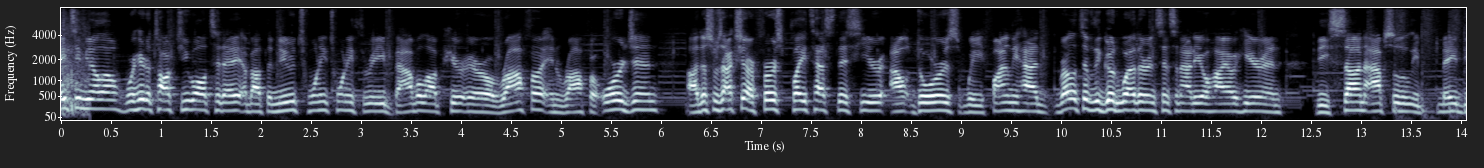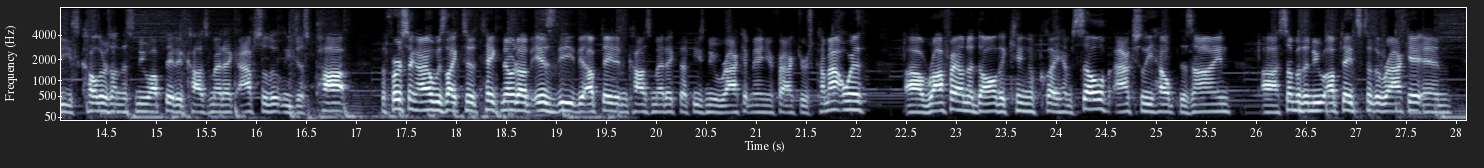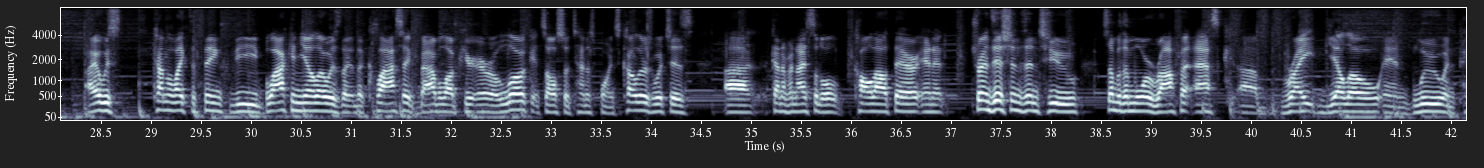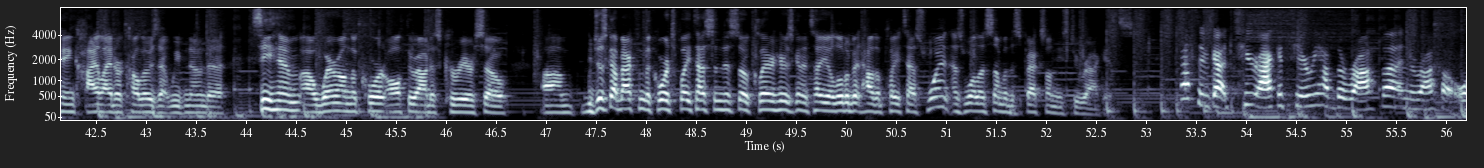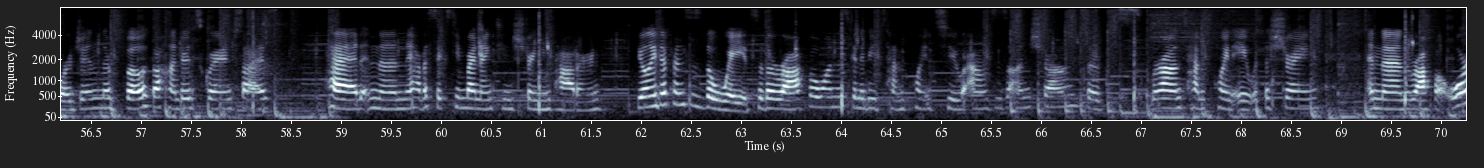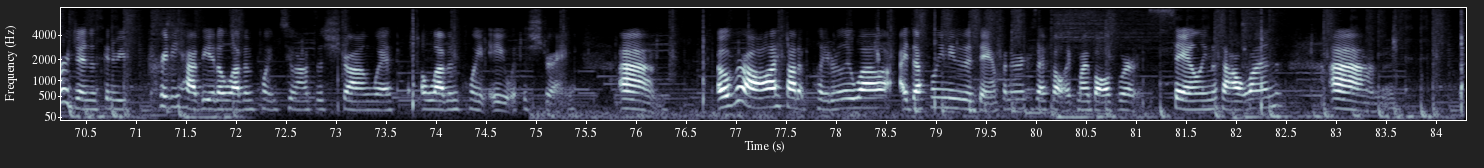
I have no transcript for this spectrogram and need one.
Hey Team Yellow, we're here to talk to you all today about the new 2023 Babolat Pure Aero Rafa in Rafa Origin. Uh, this was actually our first playtest this year outdoors. We finally had relatively good weather in Cincinnati, Ohio here, and the sun absolutely made these colors on this new updated cosmetic absolutely just pop. The first thing I always like to take note of is the, the updated cosmetic that these new racket manufacturers come out with. Uh, Rafael Nadal, the king of clay himself, actually helped design uh, some of the new updates to the racket, and I always kind of like to think the black and yellow is the, the classic Babolat Pure Aero look. It's also Tennis Points colors, which is uh, kind of a nice little call out there. And it transitions into some of the more Rafa-esque uh, bright yellow and blue and pink highlighter colors that we've known to see him uh, wear on the court all throughout his career. So um, we just got back from the courts playtesting this, so Claire here is going to tell you a little bit how the playtest went, as well as some of the specs on these two rackets. Yeah, so we've got two rackets here. We have the Rafa and the Rafa Origin. They're both 100 square inch size head, and then they have a 16 by 19 stringing pattern. The only difference is the weight. So the Rafa one is going to be 10.2 ounces unstrung, so it's around 10.8 with the string. And then the Rafa Origin is going to be pretty heavy at 11.2 ounces strung with 11.8 with the string. Um, overall, I thought it played really well. I definitely needed a dampener because I felt like my balls were sailing without one. Um,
